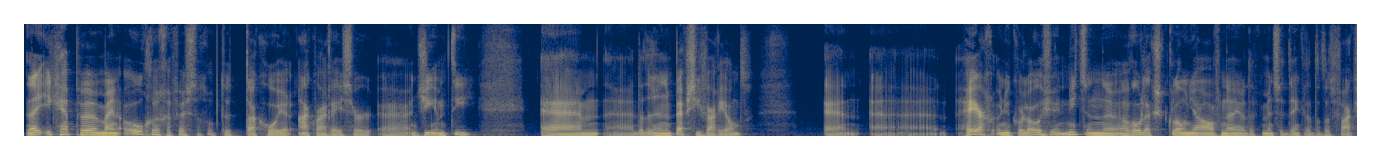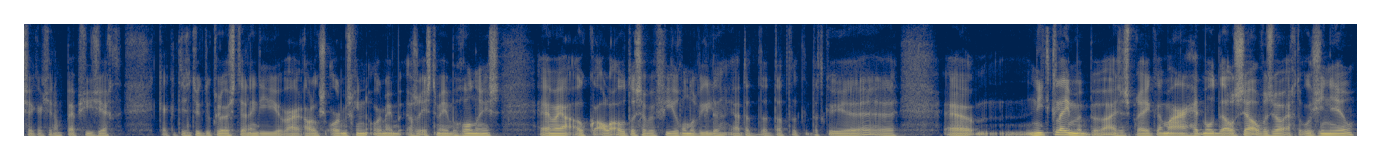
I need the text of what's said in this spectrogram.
nee, ik heb mijn ogen gevestigd op de Tak Heuer Aqua Racer GMT. Dat is een Pepsi variant. En uh, heel erg uniek. Niet een, een Rolex kloon ja of nee. Want mensen denken dat dat vaak zeker als je dan Pepsi zegt. Kijk, het is natuurlijk de kleurstelling die, waar Rolex ooit misschien ooit mee, als eerste mee begonnen is. Uh, maar ja, ook alle auto's hebben vier ronde wielen. Ja, dat, dat, dat, dat kun je niet claimen bij wijze van spreken. Maar het model zelf is wel echt origineel.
